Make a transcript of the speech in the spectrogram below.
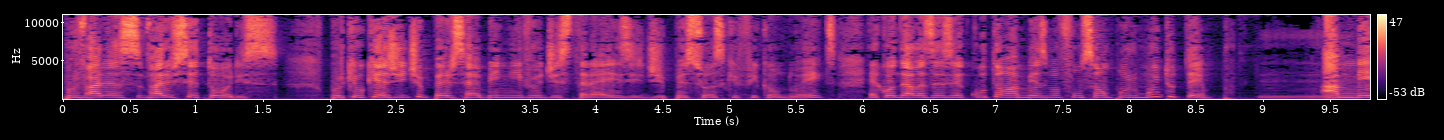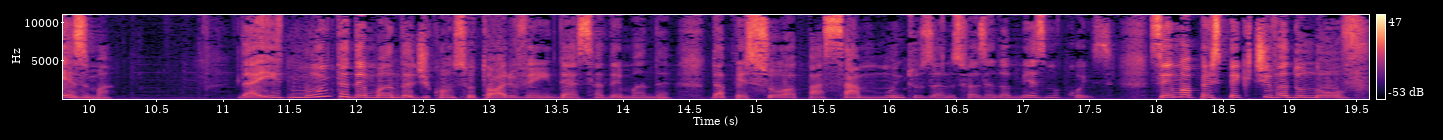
por várias, vários setores. Porque o que a gente percebe em nível de estresse e de pessoas que ficam doentes é quando elas executam a mesma função por muito tempo. Hum. A mesma. Daí muita demanda de consultório vem dessa demanda da pessoa passar muitos anos fazendo a mesma coisa, sem uma perspectiva do novo.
